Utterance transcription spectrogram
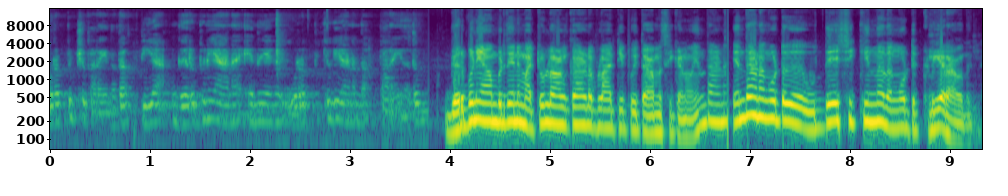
ഉറപ്പിച്ചു പറയുന്നത്. ദിയ ഗർഭിണിയാണ് എന്ന് ഞങ്ങൾ ഉറപ്പിക്കുകയാണെന്ന് പറയുന്നതും. ഗർഭിണിയാകുമ്പോഴത്തേനും മറ്റുള്ള ആൾക്കാരുടെ ഫ്ലാറ്റിൽ പോയി താമസിക്കണോ? എന്താണ്? എന്താണ് അങ്ങോട്ട് ഉദ്ദേശിക്കുന്നത് അങ്ങോട്ട് ക്ലിയർ ആവുന്നില്ല.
